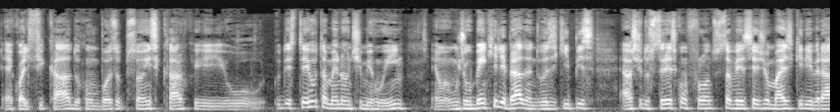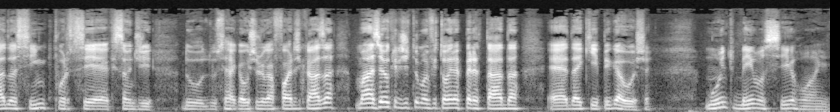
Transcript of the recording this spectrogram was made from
é, qualificado, com boas opções. Claro que o, o Desterro também não é um time ruim, é um, um jogo bem equilibrado, né? duas equipes. Acho que dos três confrontos talvez seja o mais equilibrado, assim, por ser a questão de, do, do Serra Gaúcha jogar fora de casa. Mas eu acredito numa vitória apertada é, da equipe gaúcha. Muito bem você, Juan.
